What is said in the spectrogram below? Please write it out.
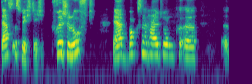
Das ist wichtig. Frische Luft, ja, Boxenhaltung, äh, äh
